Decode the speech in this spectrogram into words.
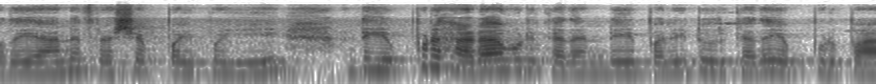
ఉదయాన్నే ఫ్రెష్ అప్ అయిపోయి అంటే ఎప్పుడు హడావుడి కదండి పల్లెటూరు కదా ఎప్పుడు పా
